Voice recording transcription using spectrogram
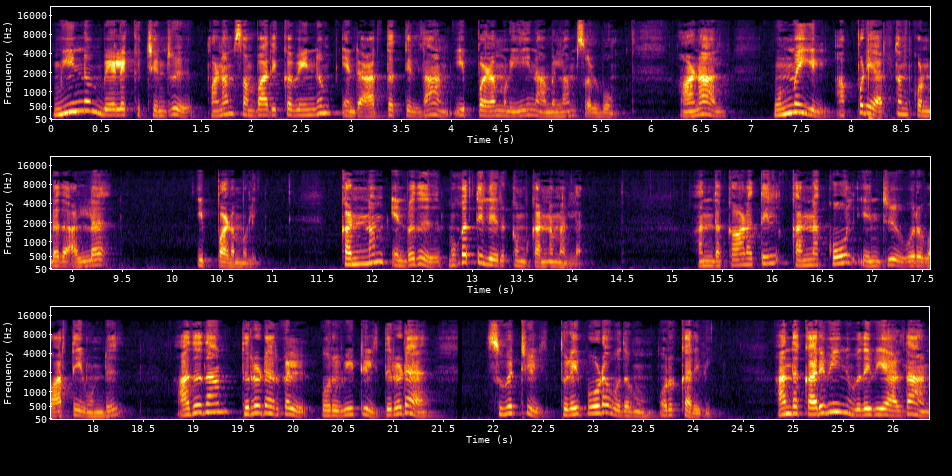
மீண்டும் வேலைக்கு சென்று பணம் சம்பாதிக்க வேண்டும் என்ற அர்த்தத்தில்தான் இப்பழமொழியை நாம் எல்லாம் சொல்வோம். ஆனால் உண்மையில் அப்படி அர்த்தம் கொண்டது அல்ல இப்பழமொழி. கன்னம் என்பது முகத்தில் இருக்கும் கன்னம் அல்ல. அந்த காலத்தில் கண்ணக்கோல் என்று ஒரு வார்த்தை உண்டு. அதுதான் திருடர்கள் ஒரு வீட்டில் திருட சுவற்றில் துளை போட உதவும் ஒரு கருவி. அந்த கருவியின் உதவியால் தான்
